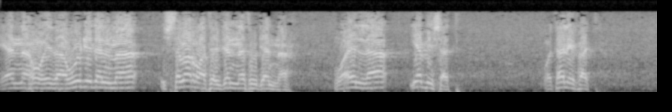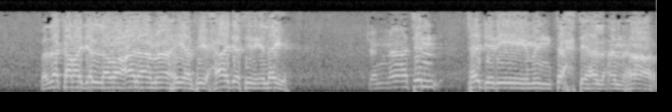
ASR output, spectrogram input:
لأنه إذا وجد الماء استمرت الجنة جنة وإلا يبست وتلفت. فذكر جل وعلا ما هي في حاجة إليه. جنات تجري من تحتها الأنهار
